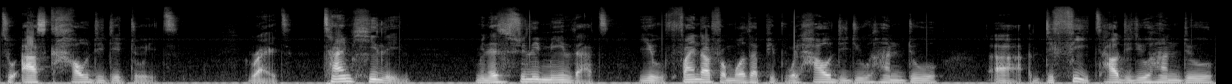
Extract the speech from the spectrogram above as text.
to ask how did they do it right? Time healing may necessarily mean that you find out from other people how did you handle uh, defeat how did you handle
